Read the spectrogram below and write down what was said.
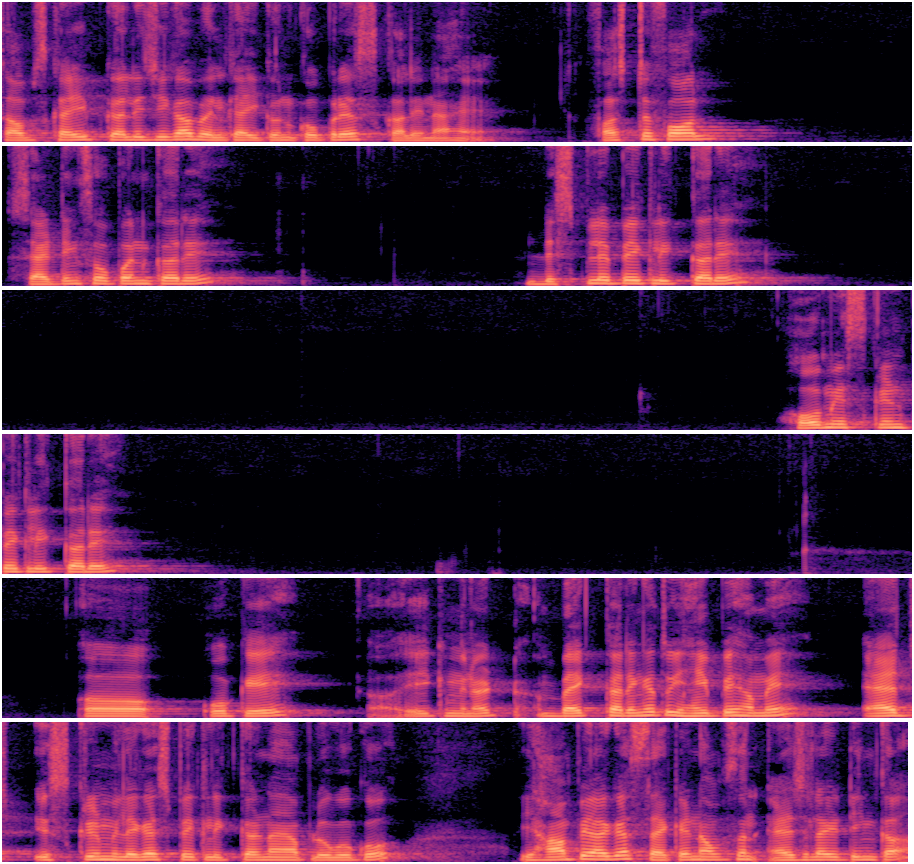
सब्सक्राइब कर लीजिएगा बेल का आइकन को प्रेस कर लेना है। First of all settings open करें। डिस्प्ले पे क्लिक करें। होम स्क्रीन पे क्लिक करें। ओके एक मिनट, बैक करेंगे तो यहीं पे हमें एज स्क्रीन मिलेगा, इस पर क्लिक करना है आप लोगों को। यहाँ पे आ गया सेकेंड ऑप्शन एज लाइटिंग का।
